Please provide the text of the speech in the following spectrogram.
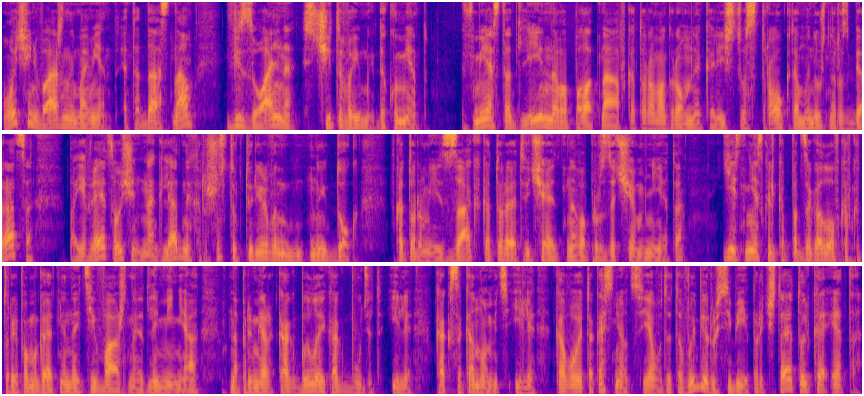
очень важный момент. Это даст нам визуально считываемый документ. Вместо длинного полотна, в котором огромное количество строк, там и нужно разбираться, появляется очень наглядный, хорошо структурированный док, в котором есть ЗАГ, который отвечает на вопрос «Зачем мне это?», есть несколько подзаголовков, которые помогают мне найти важное для меня, например, как было и как будет, или как сэкономить, или кого это коснется. Я вот это выберу себе и прочитаю только это.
